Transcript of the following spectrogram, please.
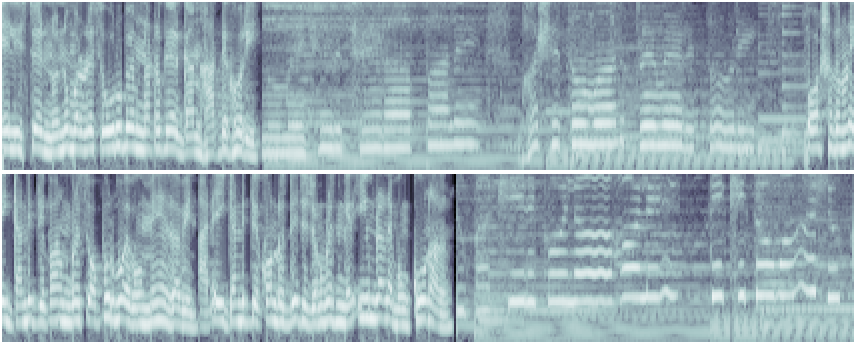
এই লিস্টের নয় নম্বর রয়েছে উরুপেম নাটকের গান হাতে খড়ি। মেঘের ছেঁড়া পালে ভাসে তোমার প্রেমের তরি। অসাধারণ এই গানটিতে পারফর্ম করেছে অপূর্ব এবং মেহেজাবিন। আর এই গানটিতে কণ্ঠ দিয়েছে জনপ্রিয় সিঙ্গার ইমরান এবং কুনাল। পাখির কোলা হলে দেখি তোমার লুক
